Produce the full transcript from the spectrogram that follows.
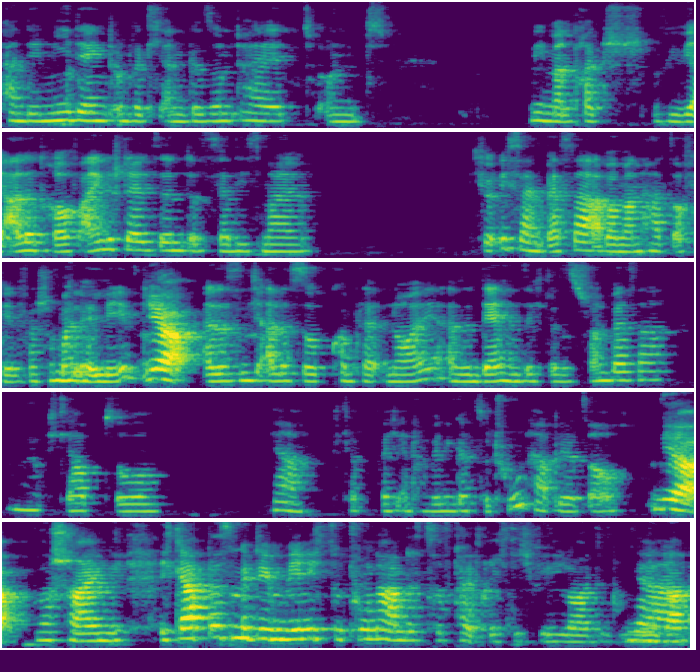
Pandemie denkt und wirklich an Gesundheit und wie man praktisch, wie wir alle drauf eingestellt sind, das ist ja diesmal, ich würde nicht sagen besser, aber man hat es auf jeden Fall schon mal erlebt. Ja. Also es ist nicht alles so komplett neu. Also in der Hinsicht ist es schon besser. Ja. Ich glaube so, ja, ich glaube, weil ich einfach weniger zu tun habe jetzt auch. Ja, wahrscheinlich. Ich glaube, das mit dem wenig zu tun haben, das trifft halt richtig viele Leute. Ja.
